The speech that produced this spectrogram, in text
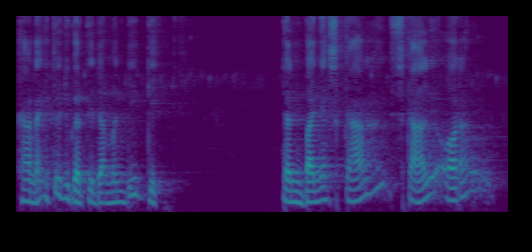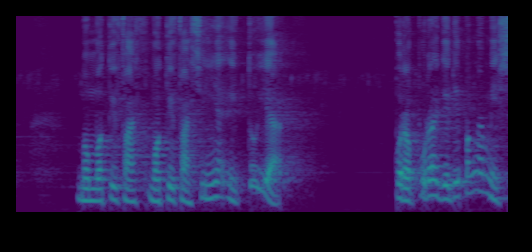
Karena itu juga tidak mendidik. Dan banyak sekali, sekali orang memotivasi motivasinya itu ya pura-pura jadi pengemis.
